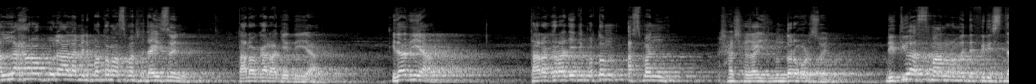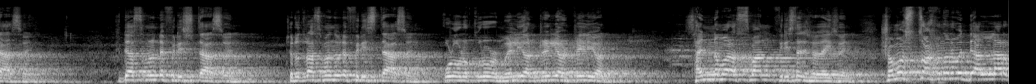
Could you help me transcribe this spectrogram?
আল্লাহ রব্বুল আলমীর প্রথম আসমান সাজাইছেন, তারকা রাজি দিয়া। কিতা দিয়া? তারকা রাজি প্রথম আসমান সাজাই সুন্দর করছেন। দ্বিতীয় আসমানের মধ্যে ফিরিস্তা আসেন তৃতীয় আসমানের মধ্যে ফিরিস্তা আছেন। চতুর্থ আসমানের মধ্যে ফিরিস্তা আছেন। Crore crore million, trillion trillion. সাইন নম্বর আসমান ফিরিস্তা সাজাইছেন সমস্ত আসমানের মধ্যে আল্লাহর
